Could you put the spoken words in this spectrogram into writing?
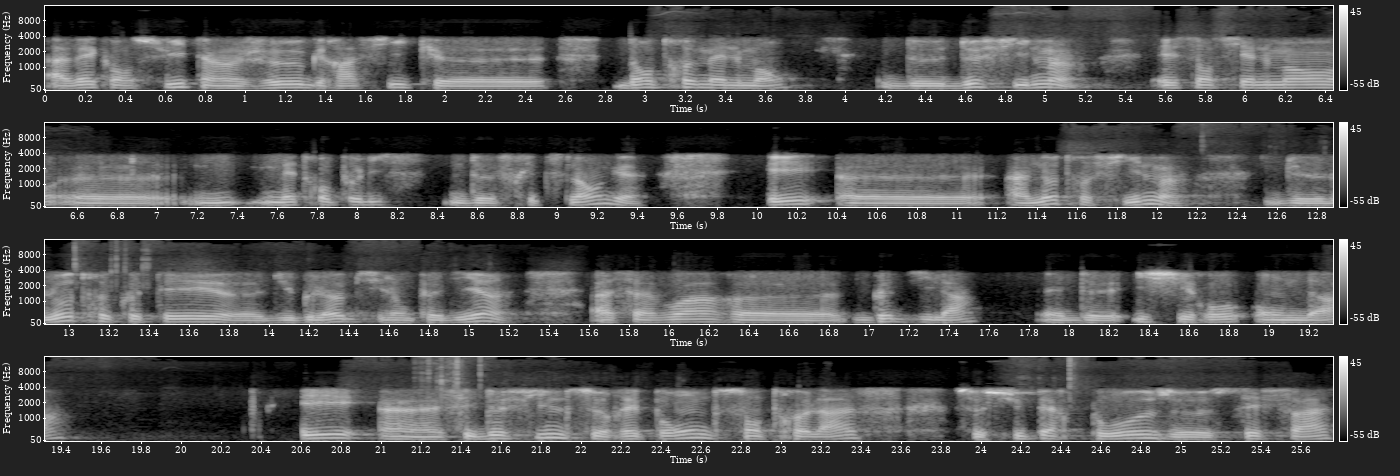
avec ensuite un jeu graphique euh, d'entremêlement de deux films, essentiellement euh, Métropolis de Fritz Lang et euh, un autre film de l'autre côté euh, du globe, si l'on peut dire, à savoir euh, Godzilla de Ishiro Honda. Et euh, ces deux films se répondent, s'entrelacent, se superposent, euh, s'effacent,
